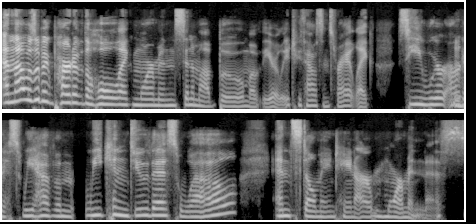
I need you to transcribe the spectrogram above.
And that was a big part of the whole like Mormon cinema boom of the early 2000s, right? Like, see, we're Mm. artists. We have um we can do this well and still maintain our Mormonness.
